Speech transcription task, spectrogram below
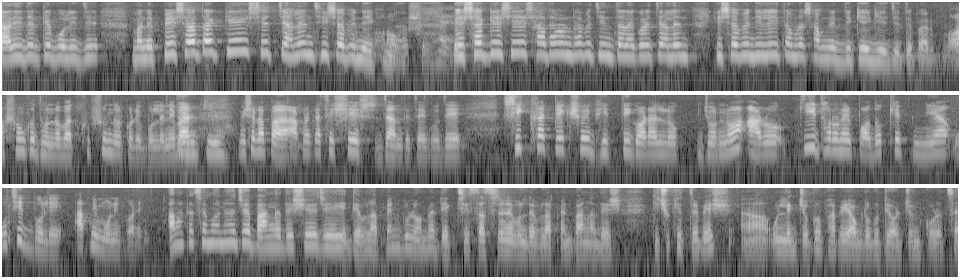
নারীদেরকে বলি যে মানে পেশাটাকে সে চ্যালেঞ্জ হিসাবে নেক না। হ্যাঁ। পেশাকে সে সাধারণভাবে চিন্তা না করে চ্যালেঞ্জ হিসাবে নিলেই তো আমরা সামনের দিকে এগিয়ে যেতে পারব। অসংখ্য ধন্যবাদ খুব সুন্দর করে বললেন। এবার you. মিশনাপা আপনার কাছে শেষ জানতে চাইব যে শিক্ষার টেকসই ভিত্তি গড়ার লোক জন্য আরও কি ধরনের পদক্ষেপ নেওয়া উচিত বলে আপনি মনে করেন? আমার কাছে মনে হয় যে বাংলাদেশে যে ডেভেলপমেন্টগুলো আমরা দেখছি সাস্টেনেবল ডেভেলপমেন্ট বাংলাদেশ কিছু ক্ষেত্রে বেশ উল্লেখযোগ্যভাবে অগ্রগতি অর্জন করেছে।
